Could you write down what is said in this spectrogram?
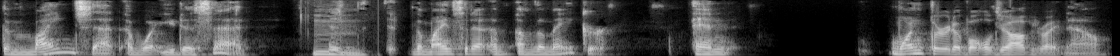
the mindset of what you just said, mm. is the mindset of, of the maker. And one third of all jobs right now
